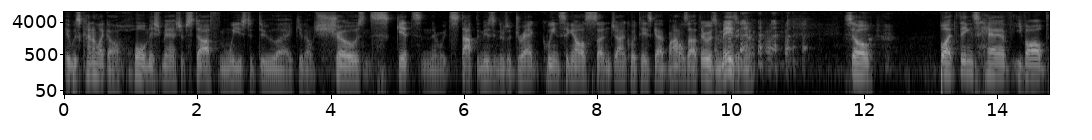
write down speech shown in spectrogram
it was kind of like a whole mishmash of stuff and we used to do like you know shows and skits and then we'd stop the music there's a drag queen singing all of a sudden john cote's got models out there it was amazing you know so but things have evolved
